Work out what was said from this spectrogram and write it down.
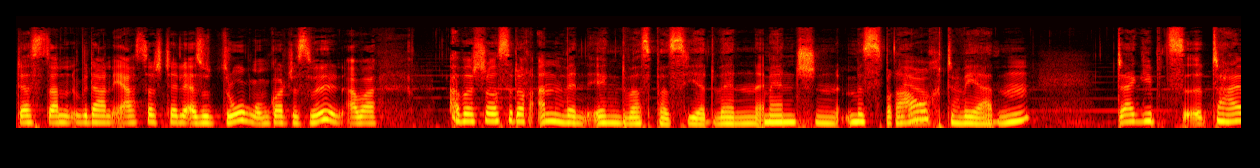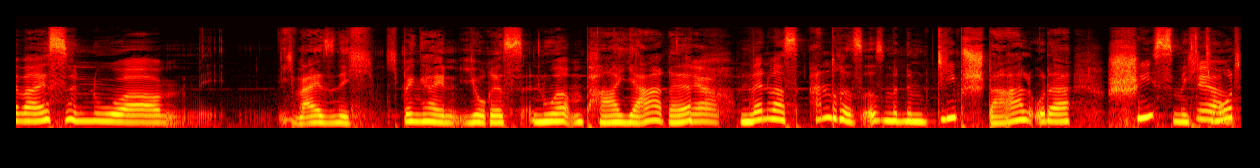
das dann wieder an erster Stelle, also Drogen um Gottes Willen, aber aber schau dir doch an, wenn irgendwas passiert, wenn Menschen missbraucht ja. werden, da gibt's äh, teilweise nur ich weiß nicht, ich bin kein Jurist, nur ein paar Jahre. Ja. Und wenn was anderes ist mit einem Diebstahl oder schieß mich ja. tot,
